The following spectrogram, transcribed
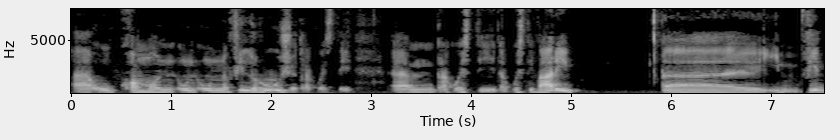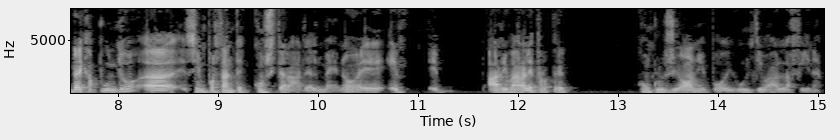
uh, un, common, un, un fil rouge tra questi, um, tra questi, tra questi vari eh, feedback appunto eh, sia importante considerare almeno e, e, e, arrivare alle proprie conclusioni poi ultima alla fine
